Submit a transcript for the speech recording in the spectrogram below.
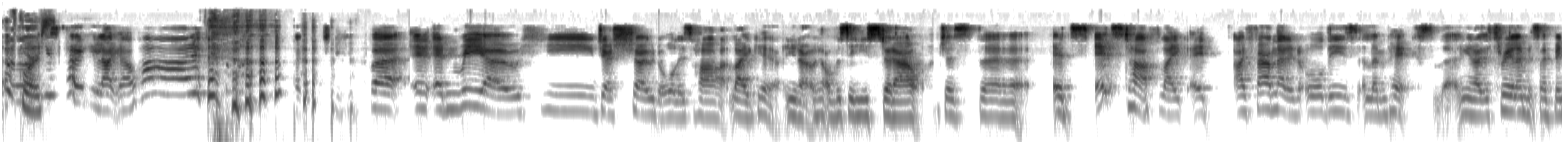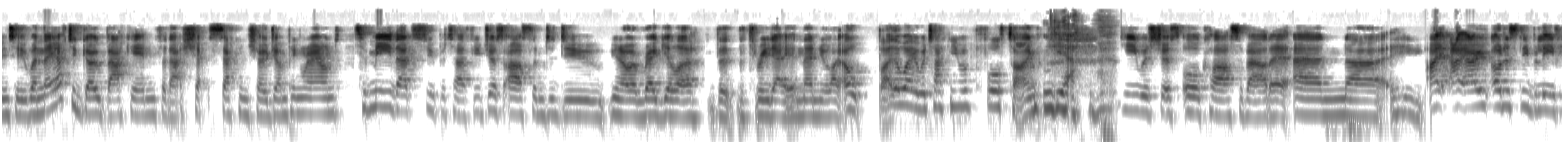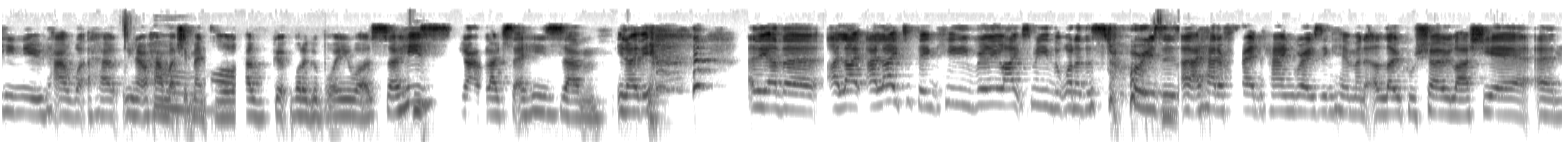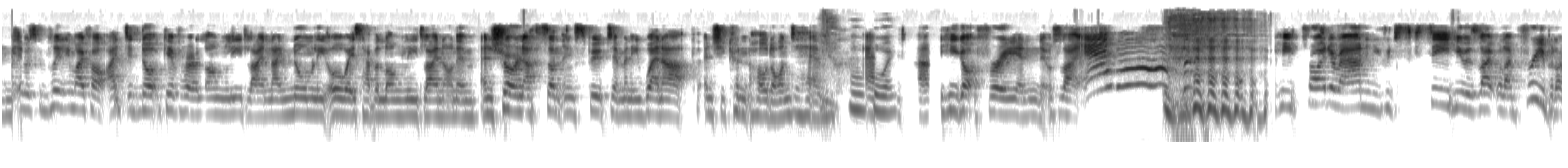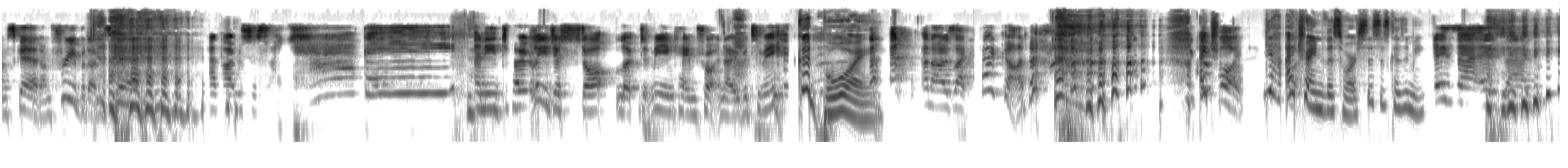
Of course. He's totally like, "Oh, hi." but in Rio, he just showed all his heart. Like, you know, obviously he stood out. Just the it's it's tough. Like it. I found that in all these Olympics, you know, the three Olympics I've been to, when they have to go back in for that sh- second show jumping round, to me, that's super tough. You just ask them to do, you know, a regular, the, the three day, and then you're like, oh, by the way, we're tacking you up a fourth time. Yeah. He was just all class about it. And uh, he, I, I, I honestly believe he knew how, how, you know, how much it meant to how good, what a good boy he was. So he's, you know, like I say, he's, um, you know, the, And the other, I like, I like to think he really likes me. That one of the stories is I had a friend hang raising him at a local show last year, and it was completely my fault. I did not give her a long lead line. And I normally always have a long lead line on him, and sure enough, something spooked him, and he went up, and she couldn't hold on to him. Oh boy. Um, he got free, and it was like Emma. he tried around, and you could see he was like, "Well, I'm free, but I'm scared. I'm free, but I'm scared." And I was just like, "Happy," and he totally just stopped, looked at me, and came trotting over to me, Good boy. and I was like, "Thank God." Good boy. Yeah, I trained this horse. This is because of me. Exactly. exactly.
